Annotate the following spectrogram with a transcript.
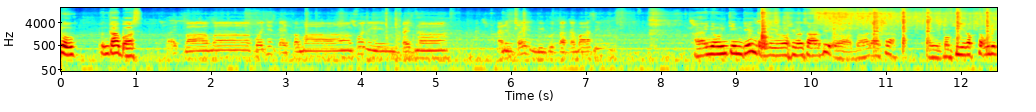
ano, pantabas. Kahit ma, ma, kuwan yan, kahit pa ma, kuwan eh, kahit na, ano pa yun, hindi ko tatabasin. Ayaw niya intindihan, talaga nga sinasabi. Ah, bahala siya. Ang paghirap siya uli.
